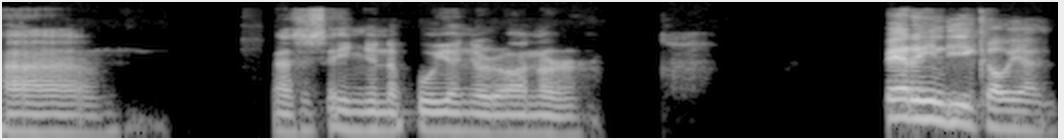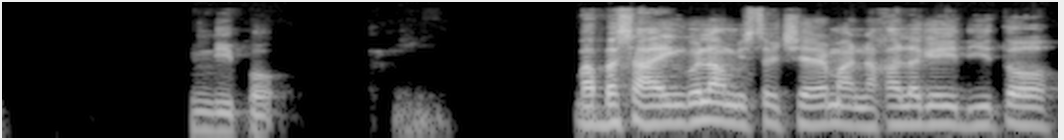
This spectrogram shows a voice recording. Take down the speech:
Ah, nasa sa inyo na po yan, Your Honor. Pero hindi ikaw yan. Hindi po. Babasahin ko lang, Mr. Chairman, nakalagay dito,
